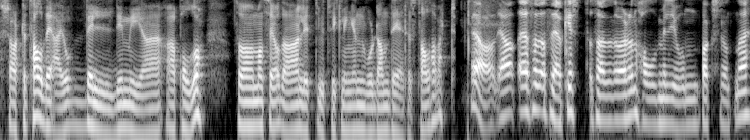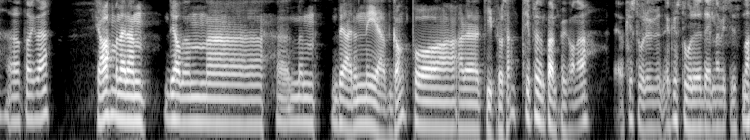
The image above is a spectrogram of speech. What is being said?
chartertall, det er jo veldig mye Apollo. Så man ser jo da litt utviklingen, hvordan deres tall har vært. Ja, ja altså, altså det er jo ikke altså, Det var en halv million er det ikke det? Ja, men det er en De hadde en uh, Men det er en nedgang på Er det 10% 10 på Bernpulkan, ja. Det er jo ikke store, det er ikke store delen av businessen, da.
